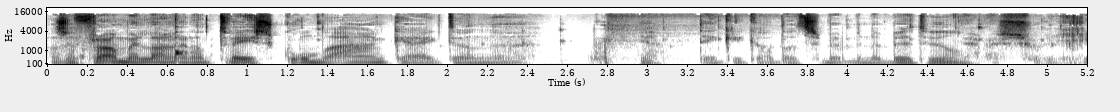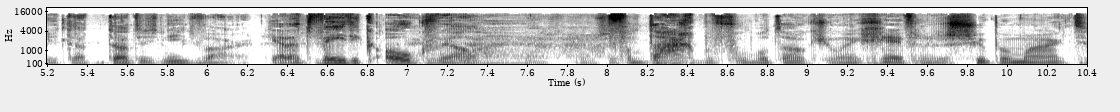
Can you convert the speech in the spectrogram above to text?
Als een vrouw mij langer dan twee seconden aankijkt... dan eh, ja, denk ik al dat ze met me naar bed wil. Ja, maar sorry, Giet, dat, dat is niet waar. Ja, dat weet ik ook wel. Vandaag bijvoorbeeld ook, jongen. Ik geef naar de supermarkt,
